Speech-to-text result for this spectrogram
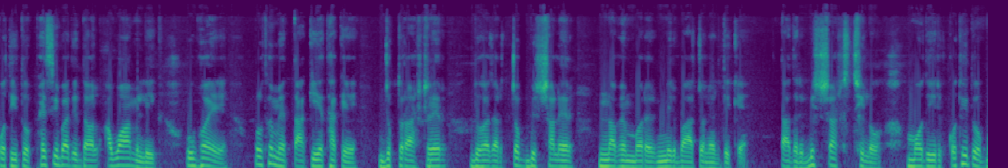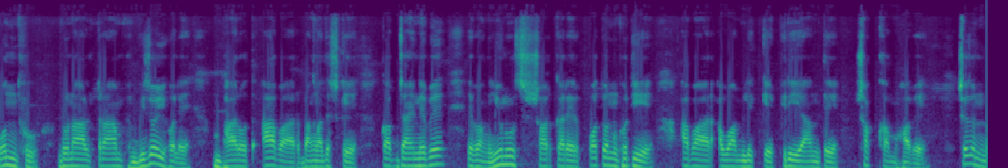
পতিত ফ্যাসিবাদী দল আওয়ামী লীগ উভয়ে প্রথমে তাকিয়ে থাকে যুক্তরাষ্ট্রের দু হাজার চব্বিশ সালের নভেম্বরের নির্বাচনের দিকে। তাদের বিশ্বাস ছিল মোদির কথিত বন্ধু ডোনাল্ড ট্রাম্প বিজয়ী হলে ভারত আবার বাংলাদেশকে কবজায় নেবে এবং ইউনুস সরকারের পতন ঘটিয়ে আবার আওয়ামী লীগকে ফিরিয়ে আনতে সক্ষম হবে। সেজন্য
